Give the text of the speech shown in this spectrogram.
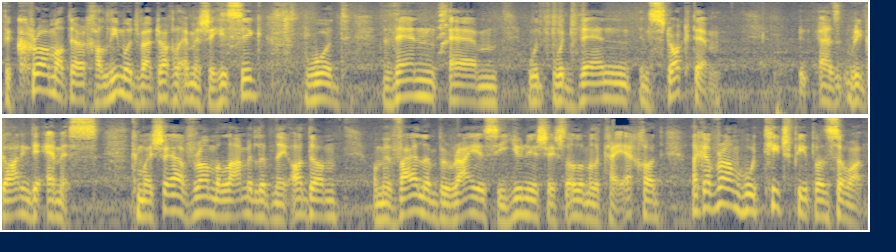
V'krom al derech halimud v'adrach shehisig would then um, would would then instruct them as regarding the emes. K'moshe Avram malamed libnei Adam or mevaylam b'rayas iyunia sheish olam. Like Avram who would teach people and so on.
